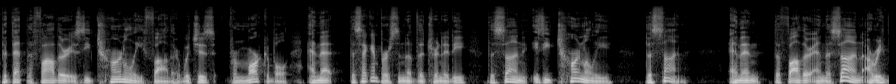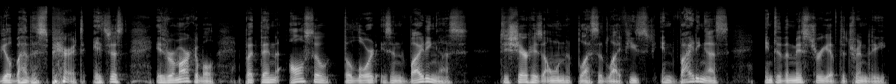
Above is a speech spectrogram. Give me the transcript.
but that the Father is eternally Father, which is remarkable, and that the second person of the Trinity, the Son, is eternally the Son. And then the Father and the Son are revealed by the Spirit. It's just is remarkable. But then also the Lord is inviting us to share his own blessed life. He's inviting us into the mystery of the Trinity.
